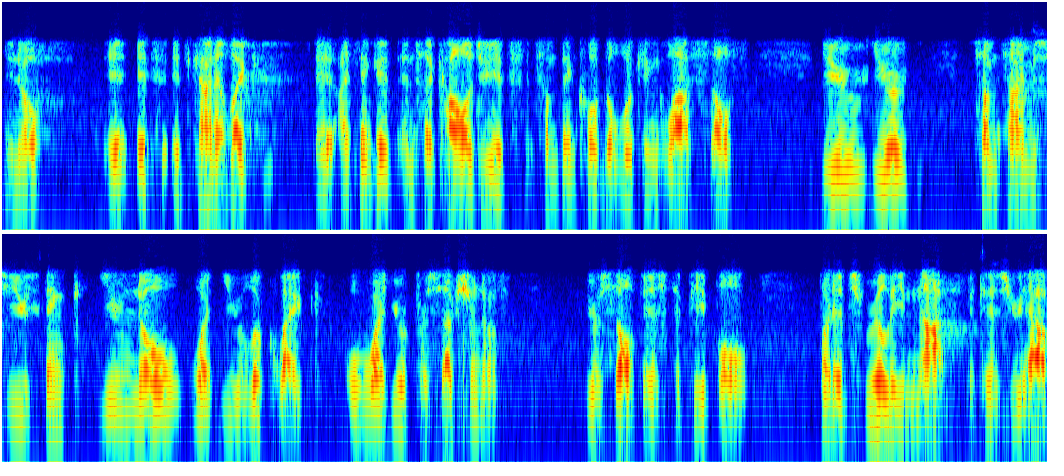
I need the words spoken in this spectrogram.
you know, it, it's it's kind of like it, I think it, in psychology it's something called the looking glass self. You you're sometimes you think you know what you look like or what your perception of yourself is to people, but it's really not because you have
